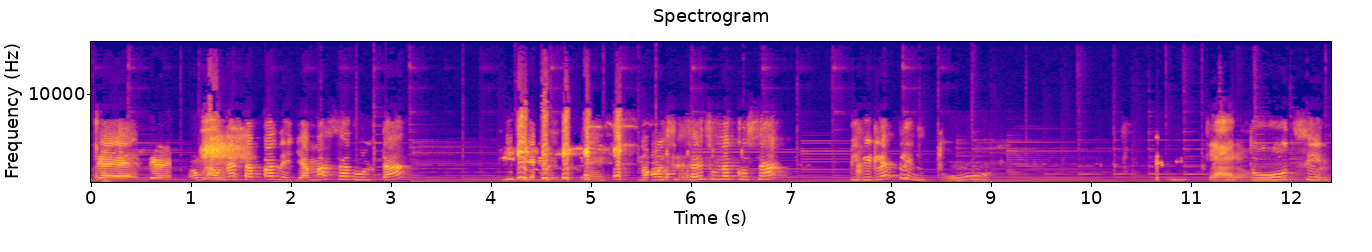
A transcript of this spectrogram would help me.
de, a una etapa de ya más adulta. Y este, no, ¿sabes una cosa? Vivirla en plenitud. claro. Plenitud, sin,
